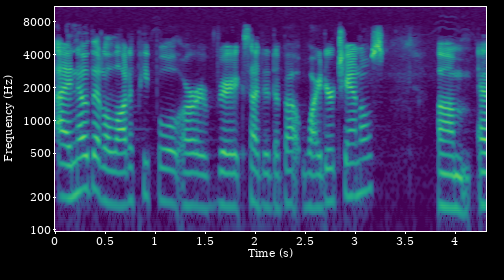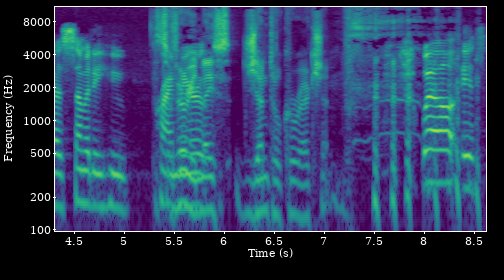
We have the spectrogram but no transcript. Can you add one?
I know that a lot of people are very excited about wider channels. Um, as somebody who it's a very nice, gentle correction. well, it's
